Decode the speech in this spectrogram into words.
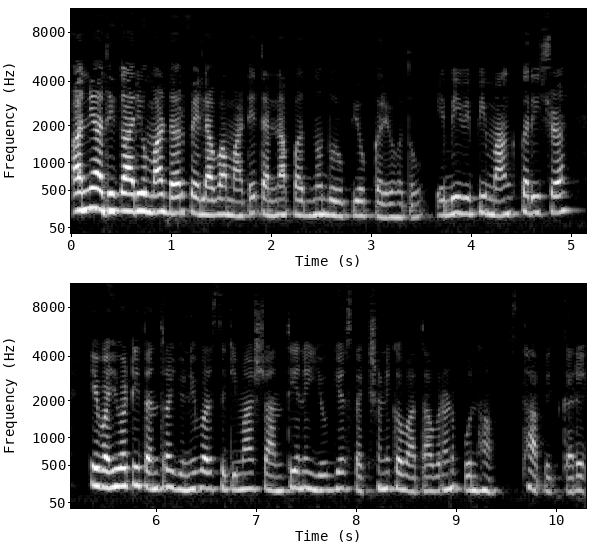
અન્ય અધિકારીઓમાં ડર ફેલાવવા માટે તેમના પદનો દુરુપયોગ કર્યો હતો. એબીવીપી માંગ કરી છે કે વહીવટી તંત્ર યુનિવર્સિટીમાં શાંતિ અને યોગ્ય શૈક્ષણિક વાતાવરણ પુનઃ સ્થાપિત કરે.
